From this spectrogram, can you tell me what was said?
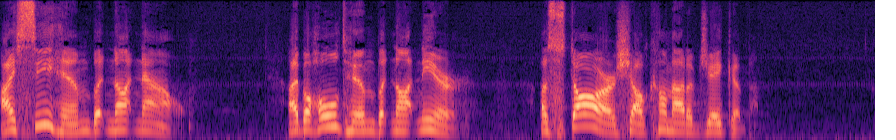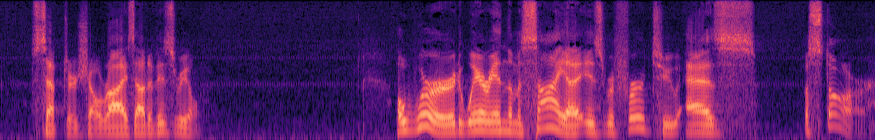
I see him, but not now. I behold him, but not near. A star shall come out of Jacob, scepter shall rise out of Israel. A word wherein the Messiah is referred to as a star.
